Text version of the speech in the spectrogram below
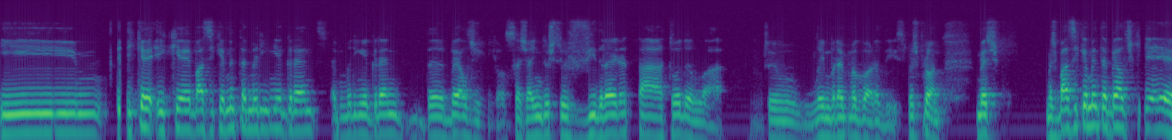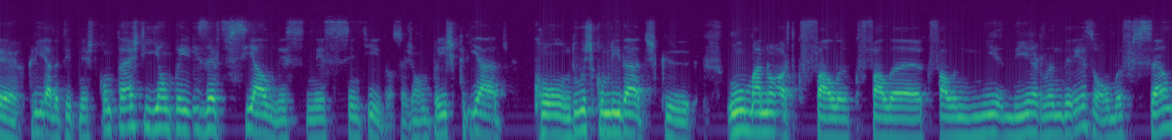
e, e, que, é, e, que, é basicamente a Marinha Grande, a Marinha Grande da Bélgica, ou seja, a indústria vidreira está toda lá. Eu lembrei-me agora disso, mas pronto. Mas, mas basicamente a Bélgica é criada tipo, neste contexto e é um país artificial nesse, nesse sentido, ou seja, é um país criado com duas comunidades que uma a norte que fala que fala que fala neerlandês ou uma versão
